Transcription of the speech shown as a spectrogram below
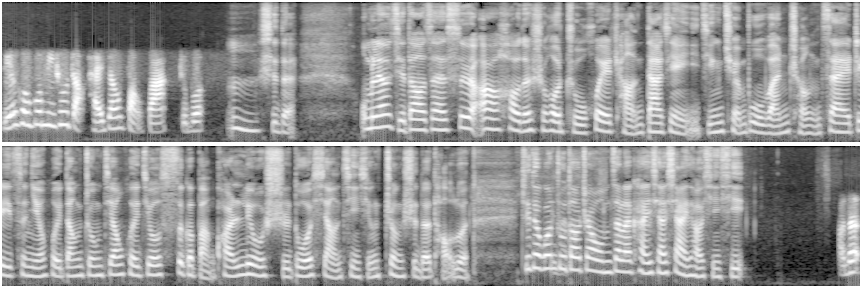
联合国秘书长还将访华。主播，嗯，是的，我们了解到，在四月二号的时候，主会场搭建已经全部完成。在这一次年会当中，将会就四个板块、六十多项进行正式的讨论。这条关注到这儿，我们再来看一下下一条信息。好的，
